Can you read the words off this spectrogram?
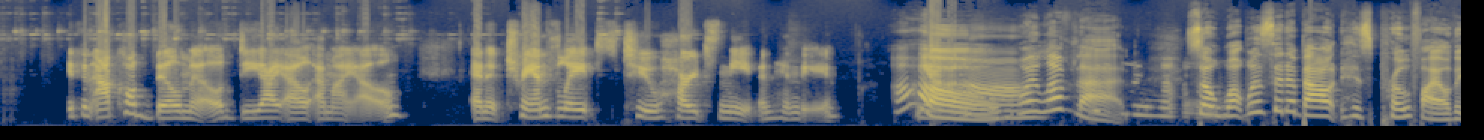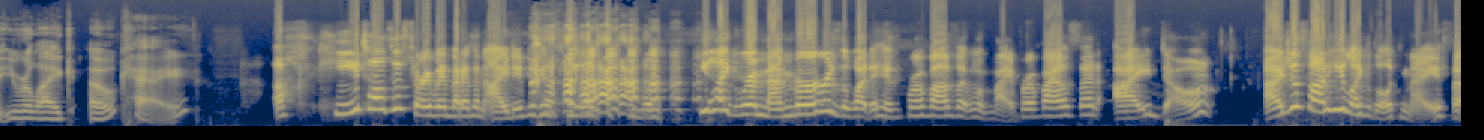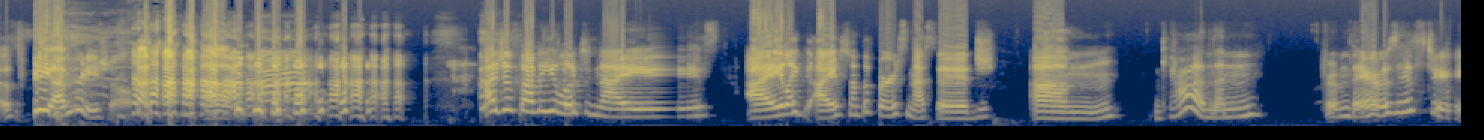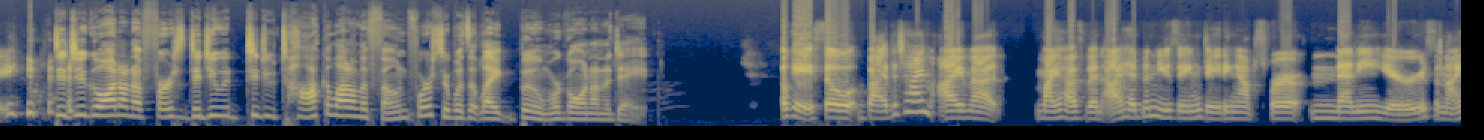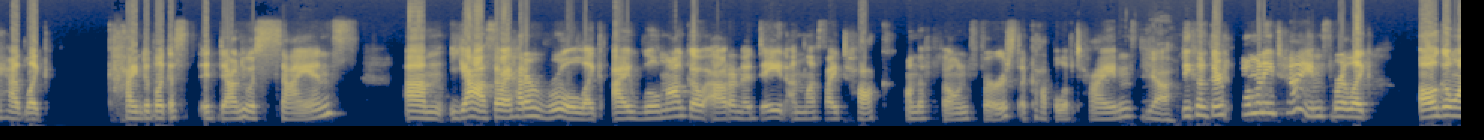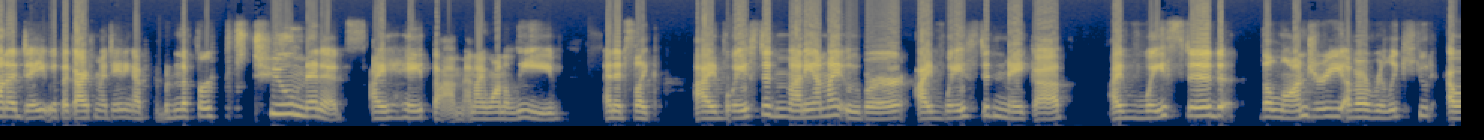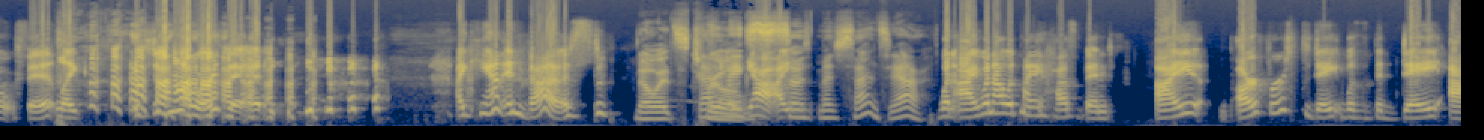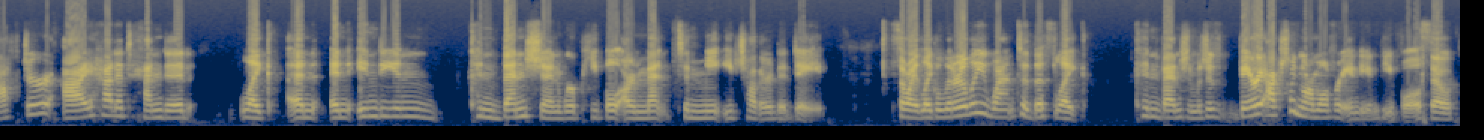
It's an app called Dil Mil, D I L M I L, and it translates to hearts meet in Hindi. Oh, Yeah. well, I love that. So, what was it about his profile that you were like, okay? Ugh, he tells the story way better than I do because he like he like remembers what his profile said, what my profile said. I don't. I just thought he like looked nice. That was pretty. I'm pretty sure. Uh, I just thought he looked nice. I like I sent the first message. Um yeah, and then from there it was history. did you go out on a first? Did you did you talk a lot on the phone first, or was it like, boom, we're going on a date? okay, so by the time I met my husband, I had been using dating apps for many years and I had like kind of like a down to a science. Um, yeah, so I had a rule like I will not go out on a date unless I talk on the phone first a couple of times Yeah. because there's so many times where like I'll go on a date with a guy from a dating app, but in the first two minutes, I hate them and I want to leave. And it's like I've wasted money on my Uber, I've wasted makeup, I've wasted the laundry of a really cute outfit. Like it's just not worth it. I can't invest. No, it's That true. makes Yeah, I- so much sense. Yeah. when I went out with my husband, I our first date was the day after I had attended like an an Indian convention where people are meant to meet each other to date. So I like literally went to this like convention, which is very actually normal for Indian people. So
